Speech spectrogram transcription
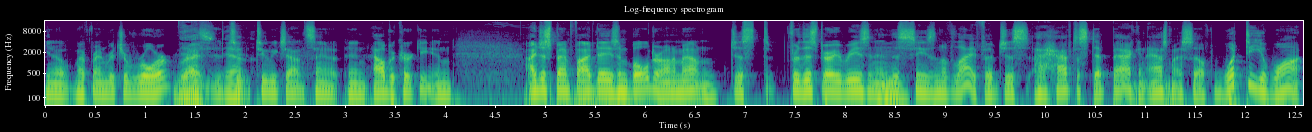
you know, my friend Richard Rohr, yes, right? Yeah. Two, two, weeks out in, San, in Albuquerque. And I just spent five days in Boulder on a mountain just for this very reason in mm. this season of life of just, I have to step back and ask myself, what do you want?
